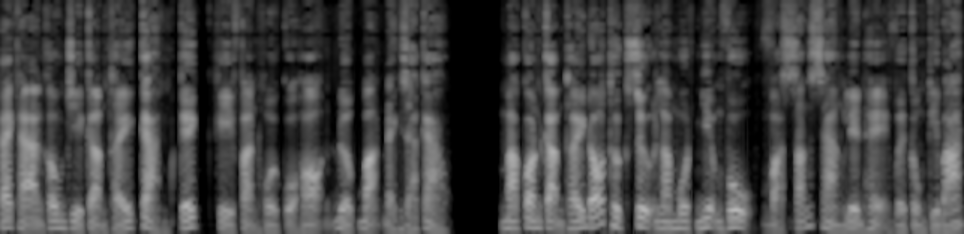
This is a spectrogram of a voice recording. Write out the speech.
Khách hàng không chỉ cảm thấy cảm kích khi phản hồi của họ được bạn đánh giá cao, mà còn cảm thấy đó thực sự là một nhiệm vụ và sẵn sàng liên hệ với công ty bạn.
